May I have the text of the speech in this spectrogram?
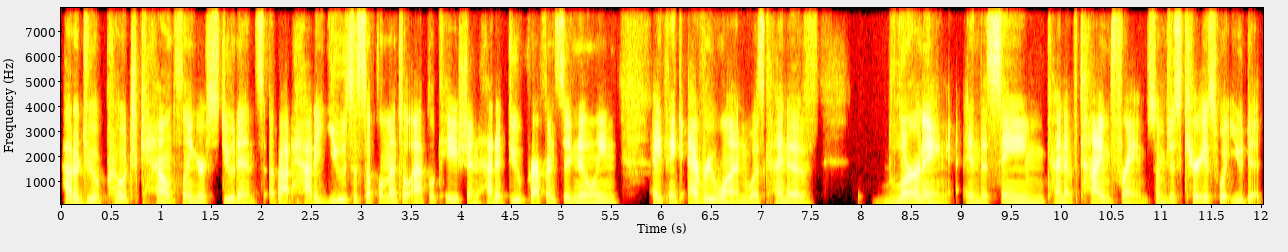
how did you approach counseling your students about how to use a supplemental application, how to do preference signaling? I think everyone was kind of learning in the same kind of time frame. So I'm just curious what you did.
